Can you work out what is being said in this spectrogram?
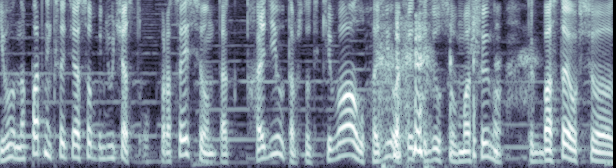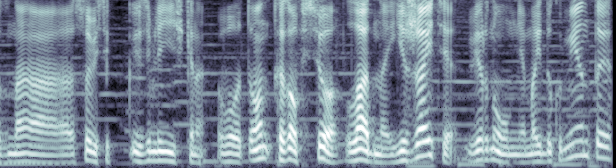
его напарник, кстати, особо не участвовал в процессе, он так ходил, там что-то кивал, уходил, опять садился в машину, как бы оставил все на совести Земляничкина. Вот, он сказал, все, ладно, езжайте, вернул мне мои документы,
